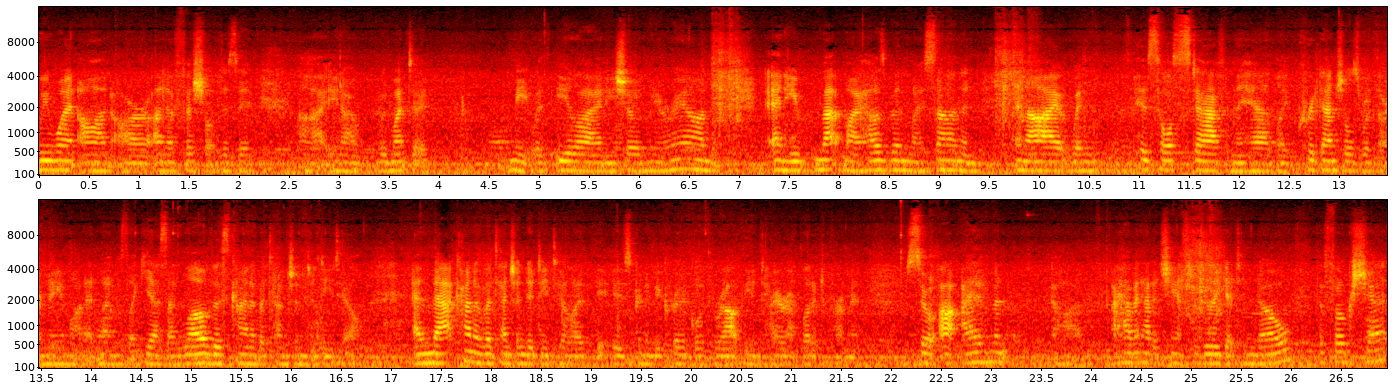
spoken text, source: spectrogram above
we went on our unofficial visit, uh, you know, we went to meet with Eli and he showed me around and he met my husband, my son and, and I when his whole staff and they had like credentials with our name on it and I was like, yes, I love this kind of attention to detail. And that kind of attention to detail is going to be critical throughout the entire athletic department. So I, I haven't, uh, I haven't had a chance to really get to know the folks yet,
